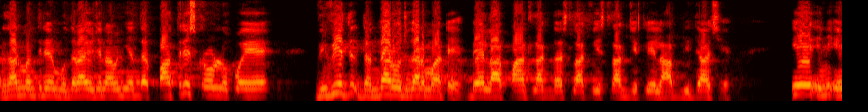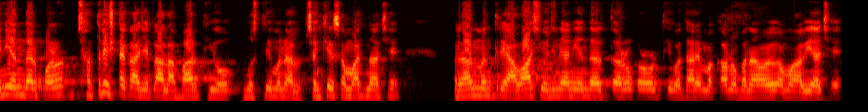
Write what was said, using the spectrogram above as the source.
પ્રધાનમંત્રી મુદ્રા યોજનાની અંદર પાંત્રીસ કરોડ લોકોએ વિવિધ ધંધા રોજગાર માટે બે લાખ, પાંચ લાખ, દસ લાખ, વીસ લાખ જેટલી લાભ લીધા છે. એ એની અંદર પણ છત્રીસ ટકા જેટલા લાભાર્થીઓ મુસ્લિમ અને અલ્પસંખ્યક સમાજના છે. પ્રધાનમંત્રી આવાસ યોજનાની અંદર ત્રણ કરોડથી વધારે મકાનો બનાવવામાં આવ્યા છે.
